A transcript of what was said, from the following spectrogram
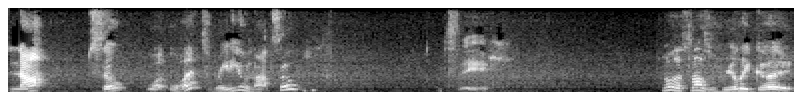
Not Soap. What? What? Radio Not Soap? Let's see. Oh, that smells really good.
